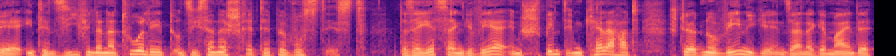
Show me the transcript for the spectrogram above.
der intensiv in der Natur lebt und sich seiner Schritte bewusst ist. Dass er jetzt sein Gewehr im Spind im Keller hat, stört nur wenige in seiner Gemeinde.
